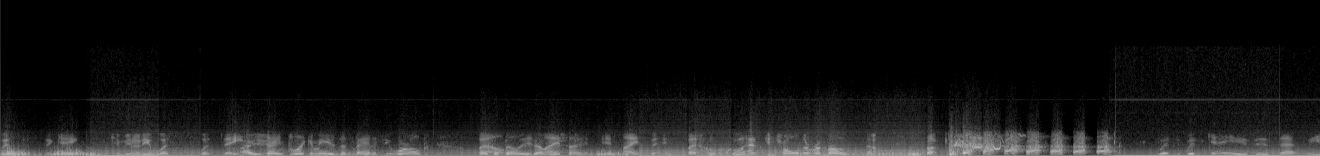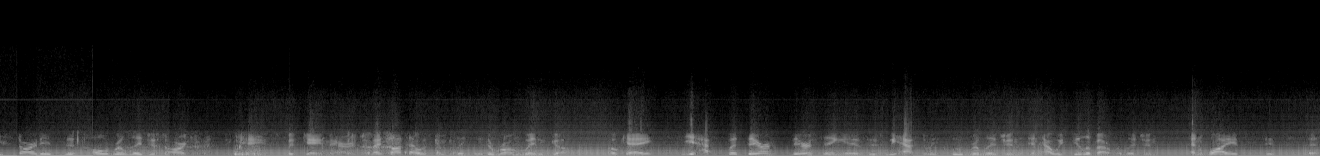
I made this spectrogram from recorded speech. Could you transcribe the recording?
with the gay community, what what they Are do. you saying polygamy is a fantasy world? Well, Billy, is it that what might you're saying? Be, it might be, but who who has control of the remote? No, look. with with gays is that we started this whole religious argument with gays with gay marriage, and I thought that was completely the wrong way to go. Okay, you ha- but their their thing is is we have to include religion and how we feel about religion and why it's it's that,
